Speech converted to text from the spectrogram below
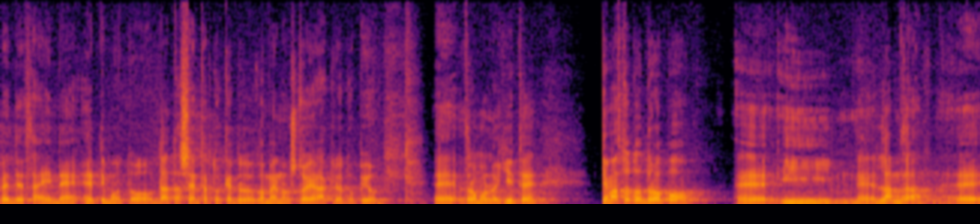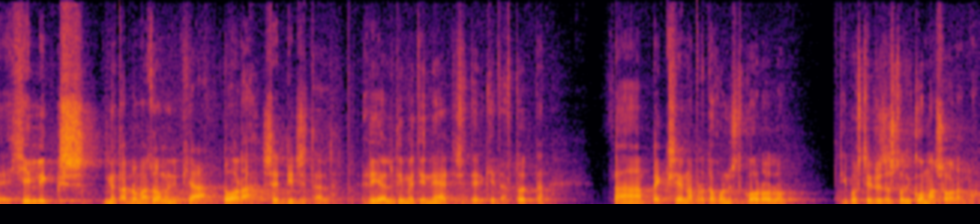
2025 θα είναι έτοιμο το data center, το κέντρο δεδομένων στο Ηράκλειο, το οποίο ε, δρομολογείται. Και με αυτόν τον τρόπο ε, η ε, Lambda ε, Helix, μετανομαζόμενη πια τώρα σε Digital Realty με τη νέα της εταιρική ταυτότητα, θα παίξει ένα πρωταγωνιστικό ρόλο υποστηρίζοντας το δικό μας όραμα,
